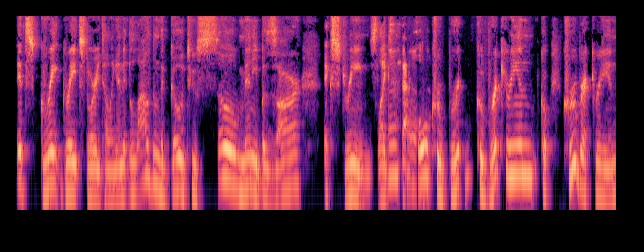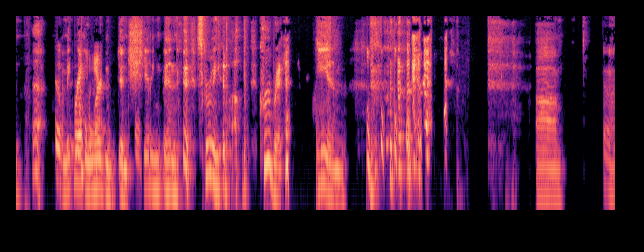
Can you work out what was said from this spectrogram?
it's great, great storytelling, and it allowed them to go to so many bizarre extremes, like mm-hmm. that whole Kubrick, Kubrickian, Kubrickian. Eh, I'm making up a word and, and shitting and screwing it up. Kubrick, Ian. um, uh,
